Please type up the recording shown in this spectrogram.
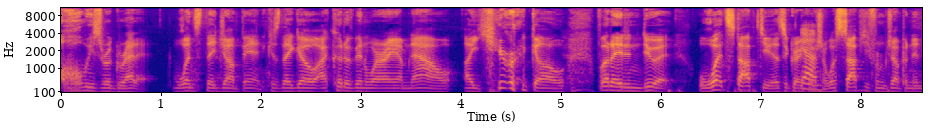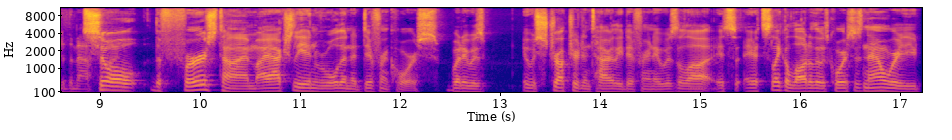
always regret it once they jump in because they go, "I could have been where I am now a year ago, but I didn't do it." What stopped you? That's a great Yeah. question. What stopped you from jumping into the mastermind? So the first time I actually enrolled in a different course, but it was it was structured entirely different. It was a lot. It's it's like a lot of those courses now where you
